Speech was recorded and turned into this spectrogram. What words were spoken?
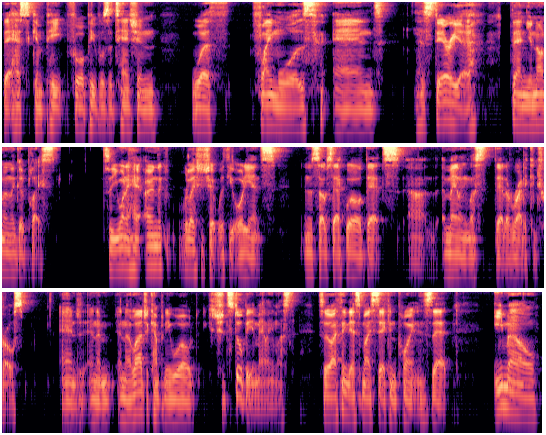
that has to compete for people's attention with flame wars and hysteria, then you're not in a good place. So you want to have, own the relationship with your audience in the Substack world. That's uh, a mailing list that a writer controls, and in a, in a larger company world, it should still be a mailing list. So I think that's my second point: is that email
